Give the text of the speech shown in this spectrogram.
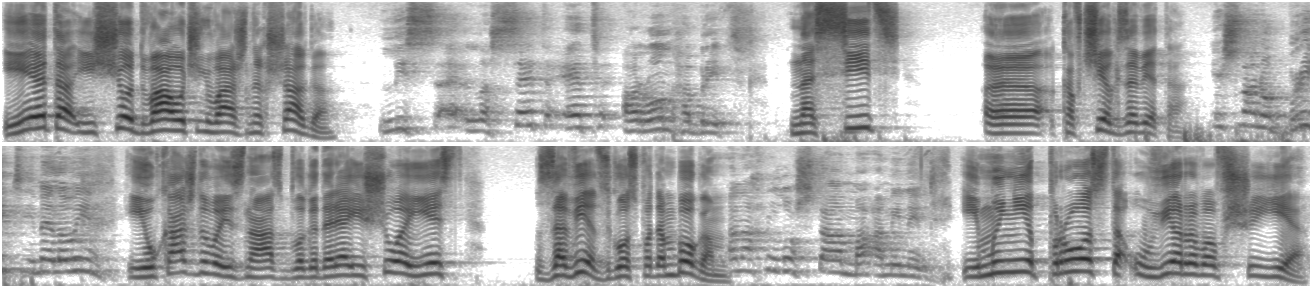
И это еще два очень важных шага. Носить э, ковчег завета. И у каждого из нас, благодаря Ишуа, есть завет с Господом Богом. И мы не просто уверовавшие.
